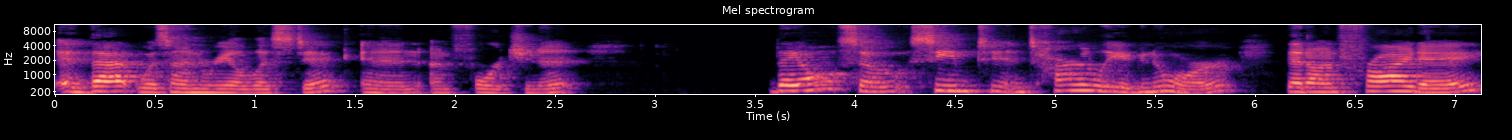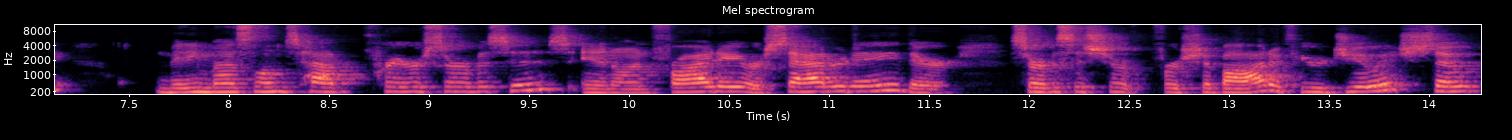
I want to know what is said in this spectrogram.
And that was unrealistic and unfortunate. They also seem to entirely ignore that on Friday, many Muslims have prayer services, and on Friday or Saturday, there services for Shabbat if you're Jewish. So,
